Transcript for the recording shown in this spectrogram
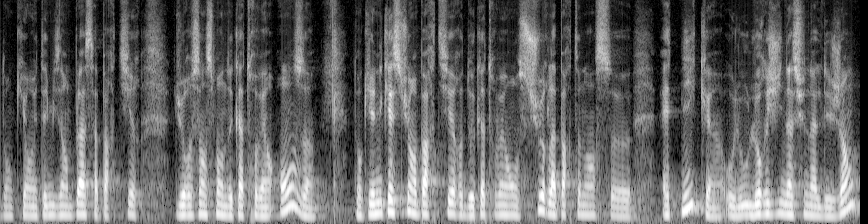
donc qui ont été mises en place à partir du recensement de 91. Donc il y a une question à partir de 91 sur l'appartenance ethnique ou l'origine nationale des gens.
